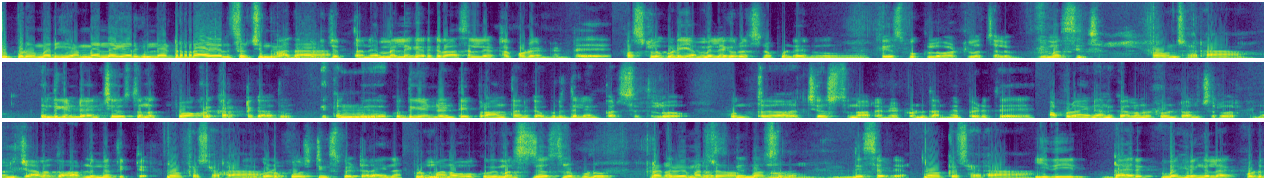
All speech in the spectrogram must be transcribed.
ఇప్పుడు మరి ఎమ్మెల్యే గారికి లెటర్ రాయాల్సి వచ్చింది అది కదా. కూడా చెప్తాను. ఎమ్మెల్యే గారికి రాసిన లెటర్ కూడా ఏంటంటే ఫస్ట్లో కూడా ఎమ్మెల్యే గారు వచ్చినప్పుడు నేను ఫేస్బుక్లో వాటిలో చాలా విమర్శించాను. అవును సార్. ఎందుకంటే ఆయన చేస్తున్న పోకడ కరెక్ట్ కాదు. ఇతను కొద్దిగా ఏంటంటే ఈ ప్రాంతానికి అభివృద్ధి లేని పరిస్థితుల్లో కొంత చేస్తున్నారు అనేటువంటి దాన్ని పెడితే అప్పుడు ఆయన వెనకాల ఉన్నటువంటి అనుచరుల వరకు నన్ను చాలా దారుణంగా తిట్టారు. ఓకే సార్. కూడా పోస్టింగ్స్ పెట్టారు. ఆయన ఇప్పుడు మనం ఒక విమర్శ చేస్తున్నప్పుడు. Decide okay sir. ఇది డైరెక్ట్ బహిరంగ లేకపోతే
